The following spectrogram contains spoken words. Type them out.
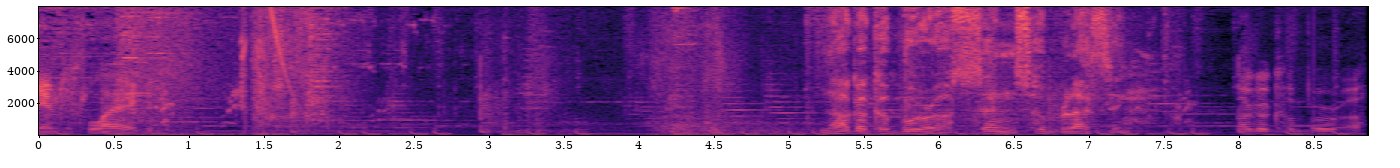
Game just lagged. Nagakabouros sends her blessing. Nagakabouros.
